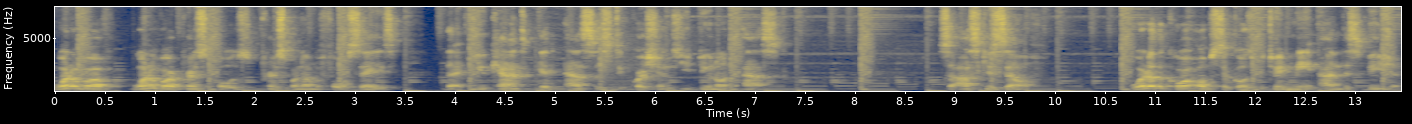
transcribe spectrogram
One of our one of our principles, principle number 4 says that you can't get answers to questions you do not ask. So ask yourself, what are the core obstacles between me and this vision?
